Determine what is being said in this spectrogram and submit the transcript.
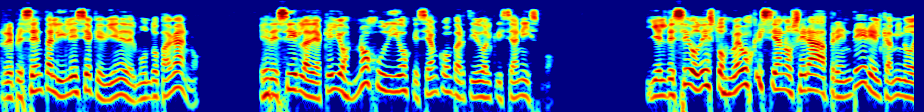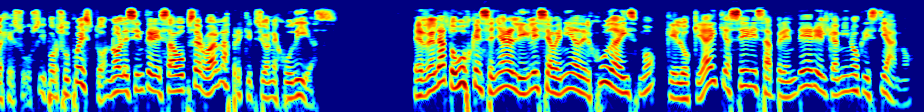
representa la iglesia que viene del mundo pagano, es decir, la de aquellos no judíos que se han convertido al cristianismo. Y el deseo de estos nuevos cristianos era aprender el camino de Jesús, y por supuesto no les interesaba observar las prescripciones judías. El relato busca enseñar a la iglesia venida del judaísmo que lo que hay que hacer es aprender el camino cristiano.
